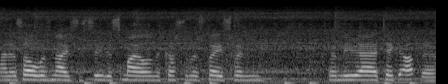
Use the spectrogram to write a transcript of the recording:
and it's always nice to see the smile on the customer's face when, when we uh, take it up there.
